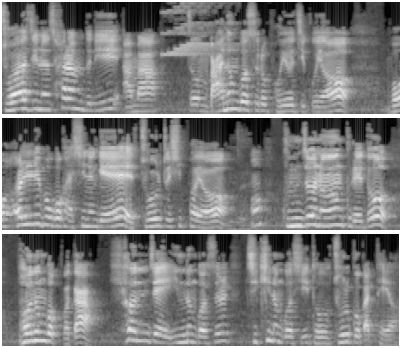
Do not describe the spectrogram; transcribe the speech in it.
좋아지는 사람들이 아마 좀 많은 것으로 보여지고요. 멀리 보고 가시는 게 좋을 듯 싶어요. 어? 금전은 그래도 버는 것보다 현재 있는 것을 지키는 것이 더 좋을 것 같아요.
